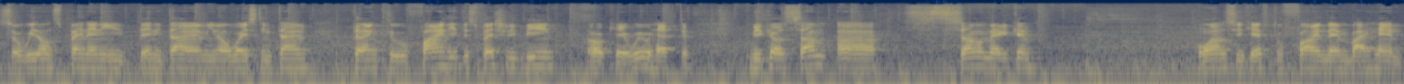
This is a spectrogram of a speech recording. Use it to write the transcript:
so we don't spend any any time, you know, wasting time trying to find it, especially being okay. We will have to because some uh, some American ones you have to find them by hand.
